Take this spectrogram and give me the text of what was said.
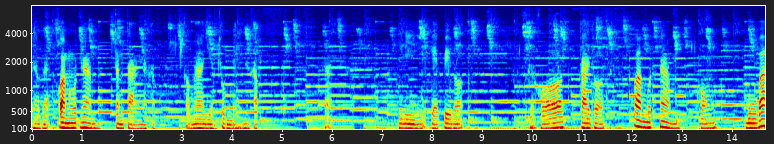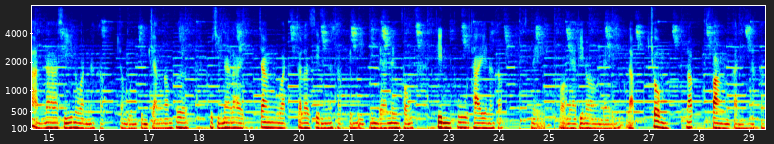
แล้วก็ความงดงามต่างๆนะครับ เขามาเยี่ยมชมได้นะครับที่นี่แกกเปเลาะก็ขอถ่ายทอดความงดงาม ของหมู่บ้านนาสีนวลนะครับตำบลจุมจังอำเภอกุชินารายจังหวัดกาฬสินธุ์นะครับ เป็นอีกดินแดนหนึ่งของทินภูไทยนะครับในพ่อแม่พี่น้องได้รับชมรับฟังกันนะครับ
